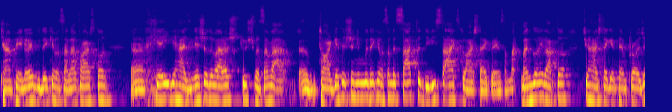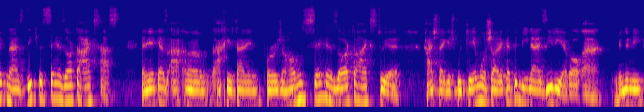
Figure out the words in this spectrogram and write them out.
کمپین بوده که مثلا فرض کن خیلی هزینه شده براش توش مثلا و تارگتشون این بوده که مثلا به 100 تا 200 تا عکس تو هشتگ برین من گاهی وقتا توی هشتگ تم پراجکت نزدیک به 3000 تا عکس هست. یعنی یکی از اخیرترین پروژه هامون سه هزار تا عکس توی هشتگش بود که یه مشارکت بی‌نظیریه واقعا. می‌دونی؟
